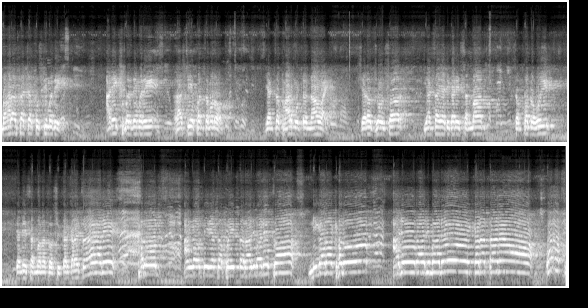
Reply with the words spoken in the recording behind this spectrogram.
महाराष्ट्राच्या कुस्तीमध्ये अनेक स्पर्धेमध्ये राष्ट्रीय पंच म्हणून यांचं फार मोठं नाव आहे. शरद जोळसर यांचा या ठिकाणी सन्मान संपन्न होईल. त्यांनी सन्मानाचा स्वीकार करायचा आहे आणि अंगावर अंगावरती प्रयत्न राजमानेचा निघाला खालून अजय राजमाने करताना बाप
